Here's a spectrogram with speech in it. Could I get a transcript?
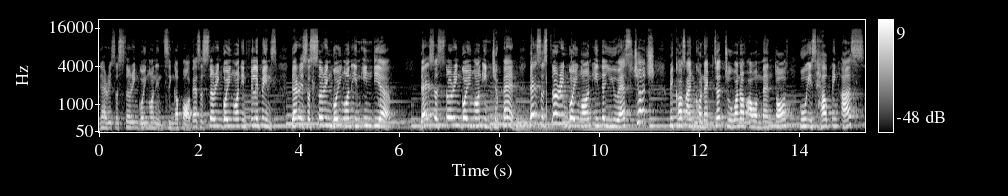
There is a stirring going on in Singapore. There's a stirring going on in Philippines. There is a stirring going on in India. There is a stirring going on in Japan. There's a stirring going on in the US church because I'm connected to one of our mentors who is helping us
